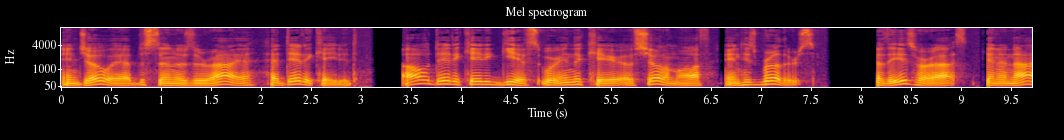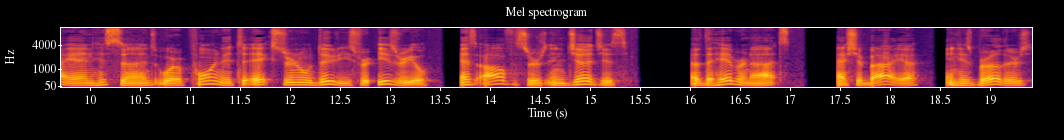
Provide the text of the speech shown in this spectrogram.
and Joab the son of Zeruiah had dedicated. All dedicated gifts were in the care of Shelomoth and his brothers. Of the Izharites, Chenaniah and his sons were appointed to external duties for Israel as officers and judges. Of the Hebronites, Hashabiah and his brothers,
